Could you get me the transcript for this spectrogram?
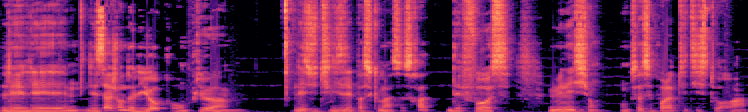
les, agents de l'IO pourront plus euh, les utiliser parce que bah, ce sera des fausses munitions. Donc ça, c'est pour la petite histoire. Hein.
